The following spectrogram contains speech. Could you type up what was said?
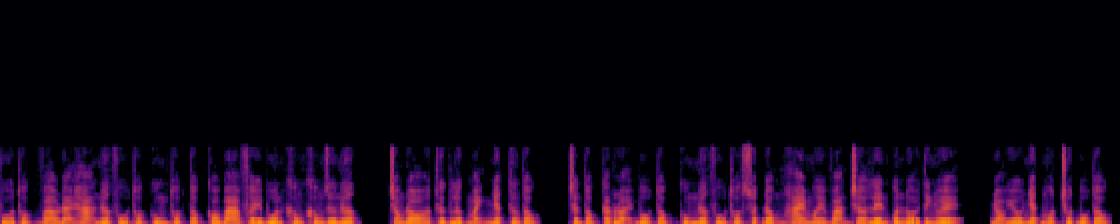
Phụ thuộc vào đại hạ nước phụ thuộc cùng thuộc tộc có 3,400 dư nước, trong đó thực lực mạnh nhất thương tộc, trần tộc các loại bộ tộc cùng nước phụ thuộc xuất động 20 vạn trở lên quân đội tinh nhuệ, nhỏ yếu nhất một chút bộ tộc,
